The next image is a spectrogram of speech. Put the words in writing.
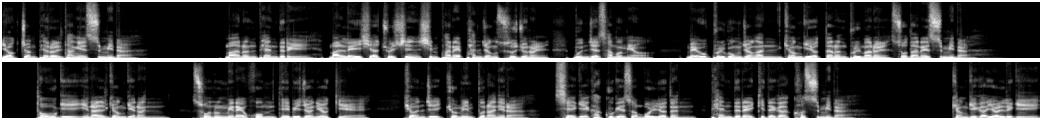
역전패를 당했습니다. 많은 팬들이 말레이시아 출신 심판의 판정 수준을 문제 삼으며 매우 불공정한 경기였다는 불만을 쏟아냈습니다. 더욱이 이날 경기는 손흥민의 홈 데뷔전이었기에 현지 교민뿐 아니라 세계 각국에서 몰려든 팬들의 기대가 컸습니다. 경기가 열리기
